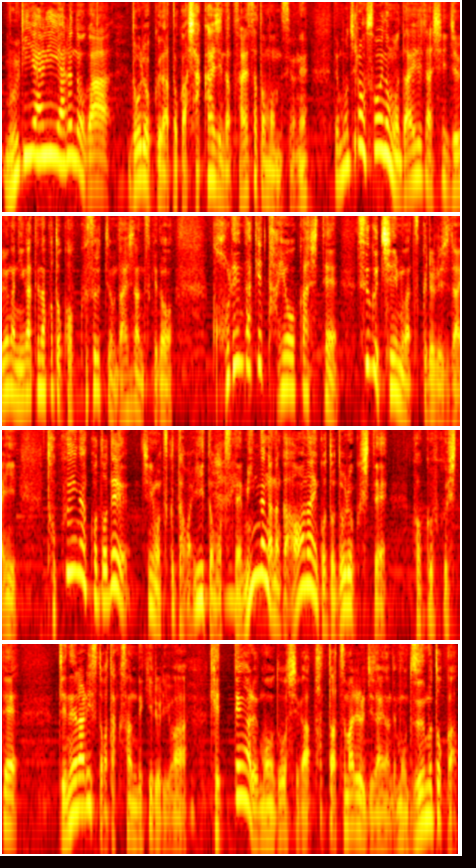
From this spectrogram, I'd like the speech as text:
無理やりやるのが努力だとか社会人だとされてたと思うんですよね。でもちろんそういうのも大事だし自分が苦手なことを克服するっていうのも大事なんですけどこれだけ多様化してすぐチームが作れる時代得意なことでチームを作った方がいいと思ってて、はい、みんながなんか合わないことを努力して克服してジェネラリストがたくさんできるよりは欠点ある者同士がパッと集まれる時代なんでもう Zoom とか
